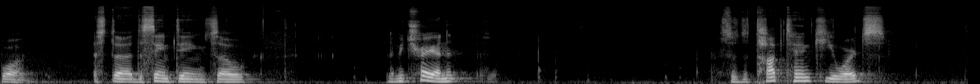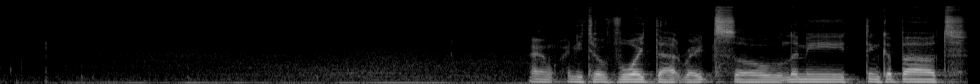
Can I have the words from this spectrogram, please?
well, it's the the same thing. So let me try another so the top 10 keywords I, I need to avoid that, right? So let me think about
